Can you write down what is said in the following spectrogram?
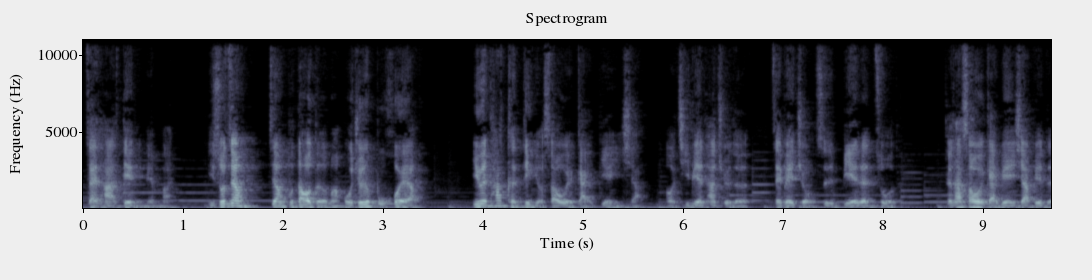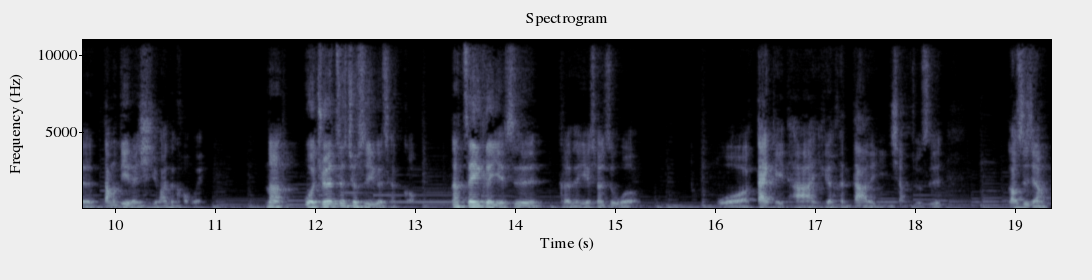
在他店里面卖，你说这样这样不道德吗？我觉得不会啊，因为他肯定有稍微改编一下哦，即便他觉得这杯酒是别人做的，可他稍微改变一下，变得当地人喜欢的口味，那我觉得这就是一个成功。那这一个也是可能也算是我我带给他一个很大的影响，就是老实讲，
